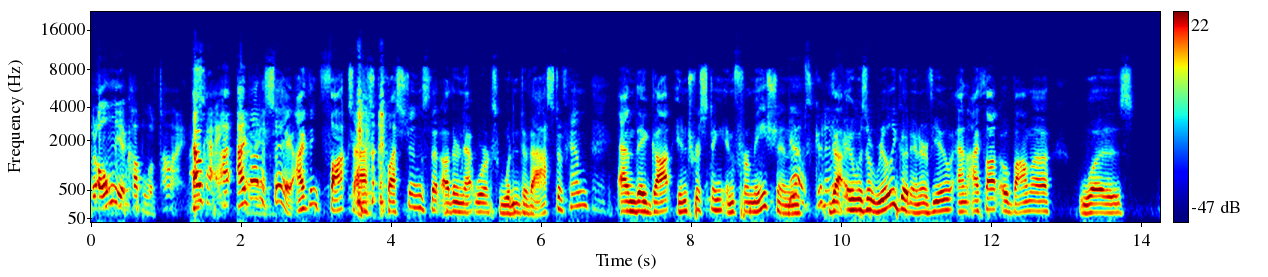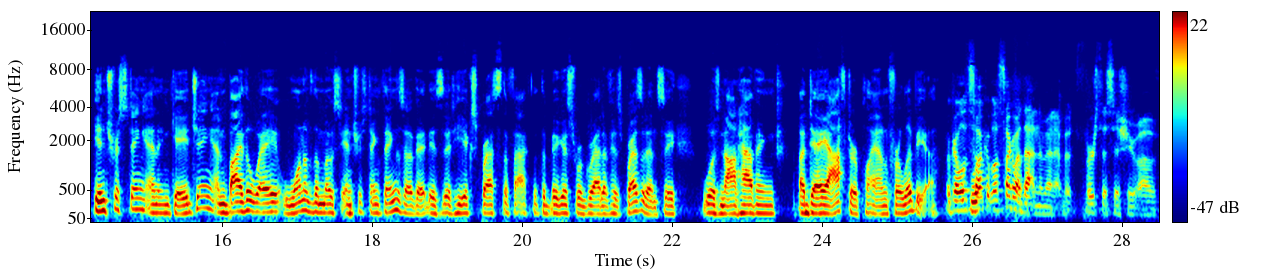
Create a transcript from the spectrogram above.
But only a couple of times. Okay. I, I gotta say, I think Fox asked questions that other networks wouldn't have asked of him, and they got interesting information. Yeah, it was a good that- interview. It was a really good interview, and I thought Obama was interesting and engaging. And by the way, one of the most interesting things of it is that he expressed the fact that the biggest regret of his presidency was not having a day after plan for Libya. Okay, well, let's talk. Let's talk about that in a minute. But first, this issue of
